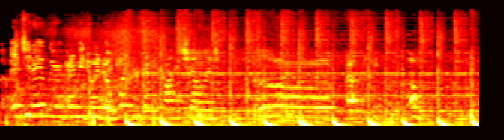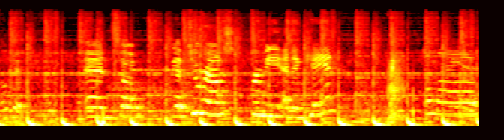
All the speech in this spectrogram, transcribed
And today we are going to be doing a 100 second box challenge. Uh, oh, okay. And so we have two rounds for me and then Kayan. Hello.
